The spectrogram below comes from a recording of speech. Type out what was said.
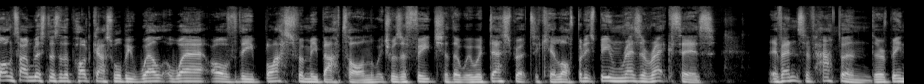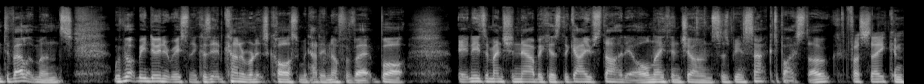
Long-time listeners of the podcast will be well aware of the blasphemy baton, which was a feature that we were desperate to kill off, but it's been resurrected. Events have happened. There have been developments. We've not been doing it recently because it had kind of run its course and we'd had enough of it. But it needs a mention now because the guy who started it all, Nathan Jones, has been sacked by Stoke. Forsaken.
